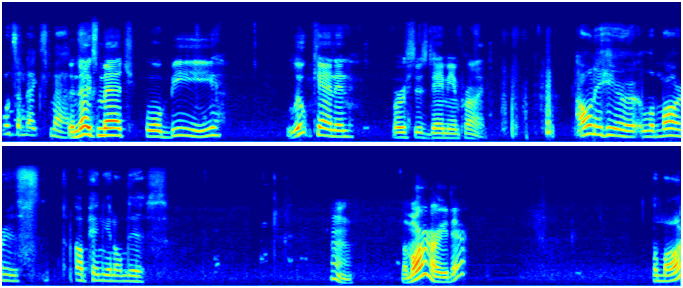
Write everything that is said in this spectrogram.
What's the next match? The next match will be Luke Cannon versus Damian Prime. I want to hear Lamar's opinion on this. Hmm. Lamar, are you there? Lamar?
